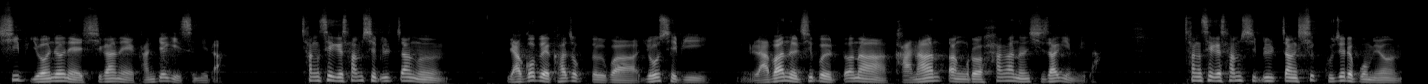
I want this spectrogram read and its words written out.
10여 년의 시간의 간격이 있습니다. 창세기 31장은 야곱의 가족들과 요셉이 라반을 집을 떠나 가나안 땅으로 향하는 시작입니다. 창세기 31장 19절에 보면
